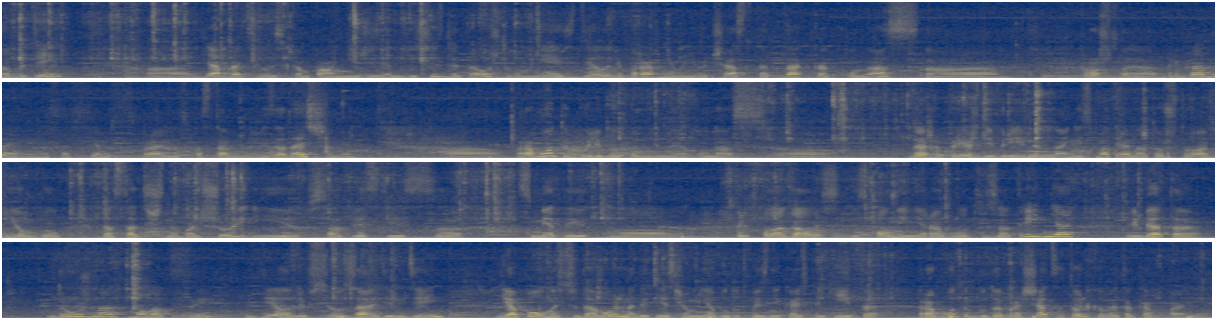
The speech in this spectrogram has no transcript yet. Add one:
Добрый день. А, Я обратилась в компанию Резен Висит для того, чтобы мне сделали выравнивание участка, так как у нас а, прошлая бригада не совсем справилась с поставленными задачами. А, Работы были выполнены у нас даже преждевременно, несмотря на то, что объем был достаточно большой и в соответствии с сметой предполагалось исполнение работ за три дня. Ребята дружно, молодцы, сделали все за один день. Я полностью довольна, говорит, если у меня будут возникать какие-то работы, буду обращаться только в эту компанию.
